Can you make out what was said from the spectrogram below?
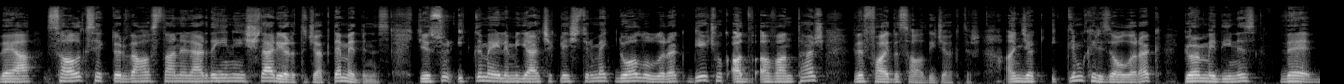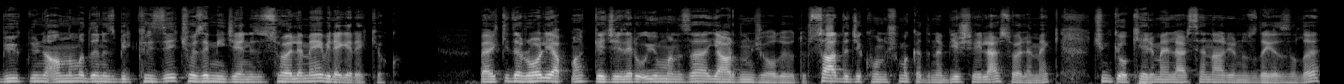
veya sağlık sektörü ve hastanelerde yeni işler yaratacak demediniz. Cesur iklim eylemi gerçekleştirmek doğal olarak birçok avantaj ve fayda sağlayacaktır. Ancak iklim krizi olarak görmediğiniz ve büyüklüğünü anlamadığınız bir krizi çözemeyeceğinizi söylemeye bile gerek yok. Belki de rol yapmak geceleri uyumanıza yardımcı oluyordur. Sadece konuşmak adına bir şeyler söylemek. Çünkü o kelimeler senaryonuzda yazılı.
